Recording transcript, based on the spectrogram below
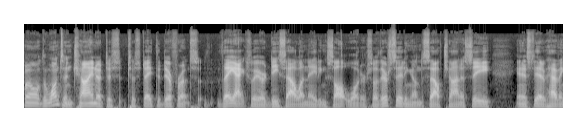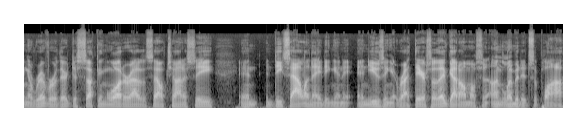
Well, the ones in China, to, to state the difference, they actually are desalinating salt water. So they're sitting on the South China Sea, and instead of having a river, they're just sucking water out of the South China Sea and, and desalinating it and using it right there. So they've got almost an unlimited supply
